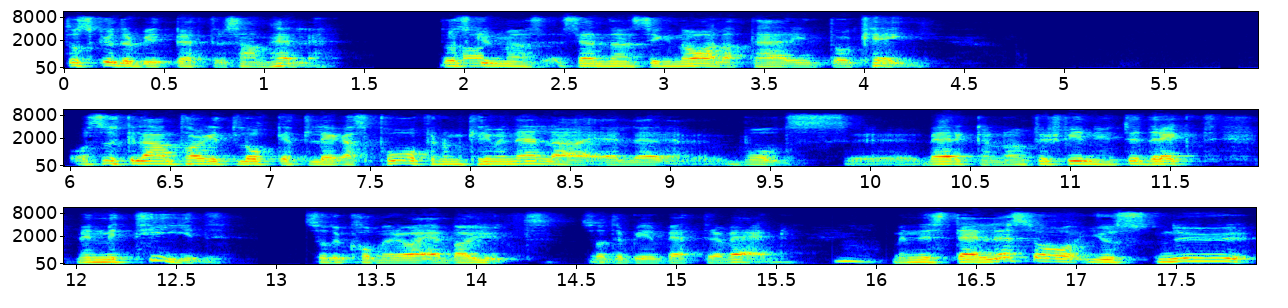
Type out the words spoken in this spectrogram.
då skulle det bli ett bättre samhälle. Då skulle ja. man sända en signal att det här är inte okej. Okay. Och så skulle antagligen locket läggas på för de kriminella eller våldsverkarna. De försvinner ju inte direkt, men med tid så det kommer att ebba ut så att det blir en bättre värld. Mm. Men istället så just nu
